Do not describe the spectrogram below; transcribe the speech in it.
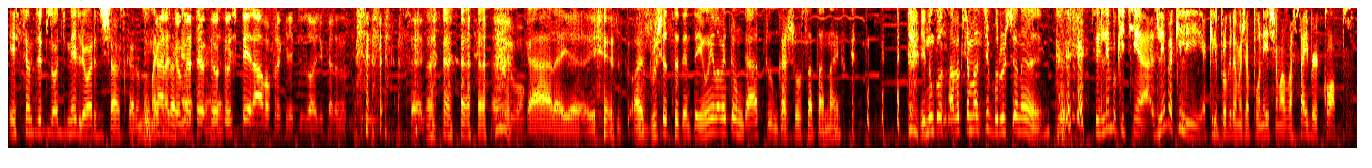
Esse é um dos episódios melhores do Chaves, cara. Um dos mais Cara, eu, até- cara. eu, eu esperava por aquele episódio, cara. Não esqueci disso. Sério. É muito bom. Cara, e, e- a bruxa do 71 e ela vai ter um gato, um cachorro satanás. E não gostava que chamasse de bruxa, né? Vocês lembram que tinha. Vocês lembram aquele, aquele programa japonês que chamava Cyber Cops?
